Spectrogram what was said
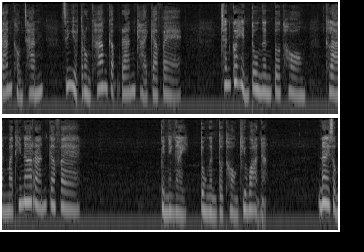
ร้านของฉัน ซึ่งอยู่ตรงข้ามกับร้านขายกาแฟ ฉันก็เห็นตัวเงินตัวทอง คลานมาที่หน้าร้านกาแฟ เป็นยังไงตัวเงินตัวทองที่ว่าน่ะ นายสม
